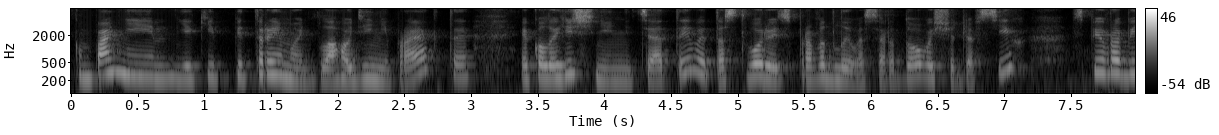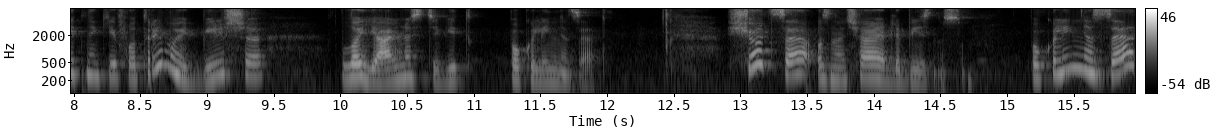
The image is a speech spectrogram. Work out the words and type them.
Компанії, які підтримують благодійні проекти, екологічні ініціативи та створюють справедливе середовище для всіх співробітників, отримують більше лояльності від покоління Z. Що це означає для бізнесу? Покоління Z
